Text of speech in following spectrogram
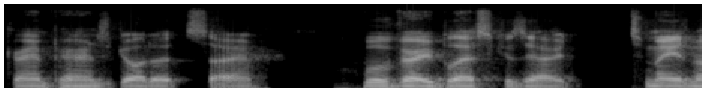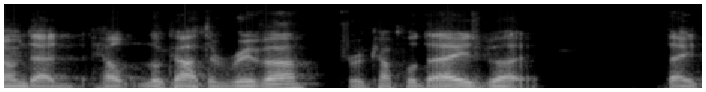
Grandparents got it. So we were very blessed because to me, his mum and dad helped look after River for a couple of days, but they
